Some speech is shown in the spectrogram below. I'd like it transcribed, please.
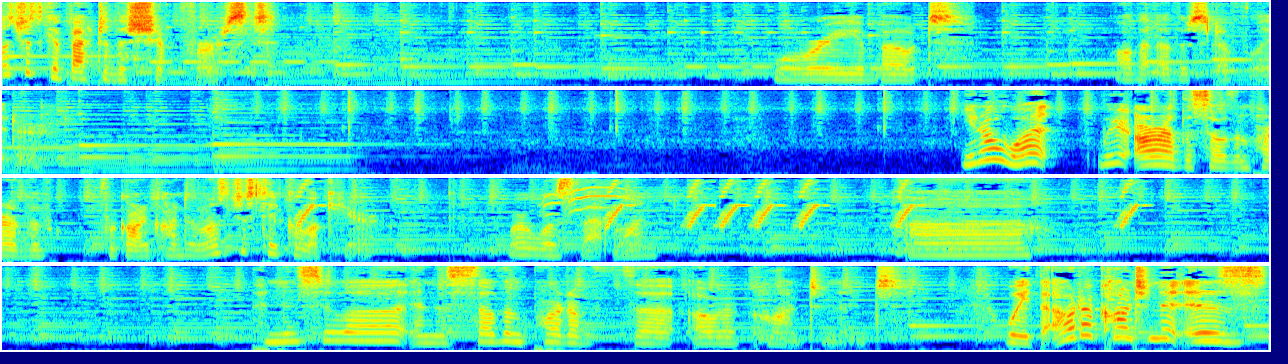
Let's just get back to the ship first. We'll worry about all that other stuff later. You know what? We are at the southern part of the Forgotten Continent. Let's just take a look here. Where was that one? Uh, peninsula in the southern part of the outer continent. Wait, the outer continent is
